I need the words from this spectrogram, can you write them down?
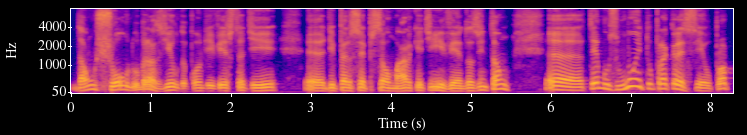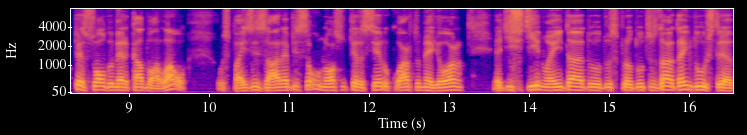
dá um show no Brasil do ponto de vista de, eh, de percepção, marketing e vendas. Então, temos muito para crescer. O próprio pessoal do mercado halal Os países árabes são o nosso terceiro, quarto melhor é, destino aí da, do, dos produtos da, da indústria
